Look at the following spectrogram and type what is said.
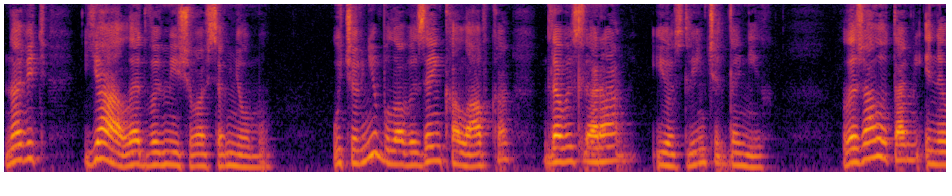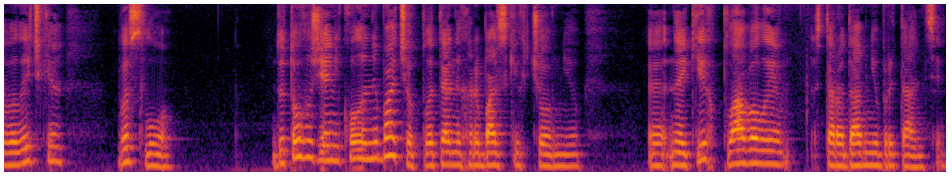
Навіть я ледве вмішувався в ньому. У човні була визенька лавка для весляра і ослінчик для ніг. Лежало там і невеличке весло. До того ж, я ніколи не бачив плетених рибальських човнів, е, на яких плавали стародавні британці.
